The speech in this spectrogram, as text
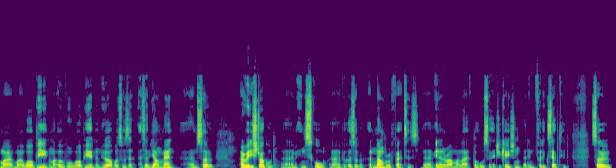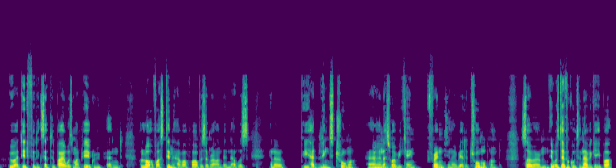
my, my well being, my overall well being, and who I was as a, as a young man. Um, so I really struggled uh, in school uh, because of a, number of factors uh, in and around my life, but also education. I didn't feel accepted. So, who I did feel accepted by was my peer group, and a lot of us didn't have our fathers around, and that was, you know, we had linked trauma uh, mm. and that's why we became friends. You know, we had a trauma bond. So um, it was difficult to navigate, but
